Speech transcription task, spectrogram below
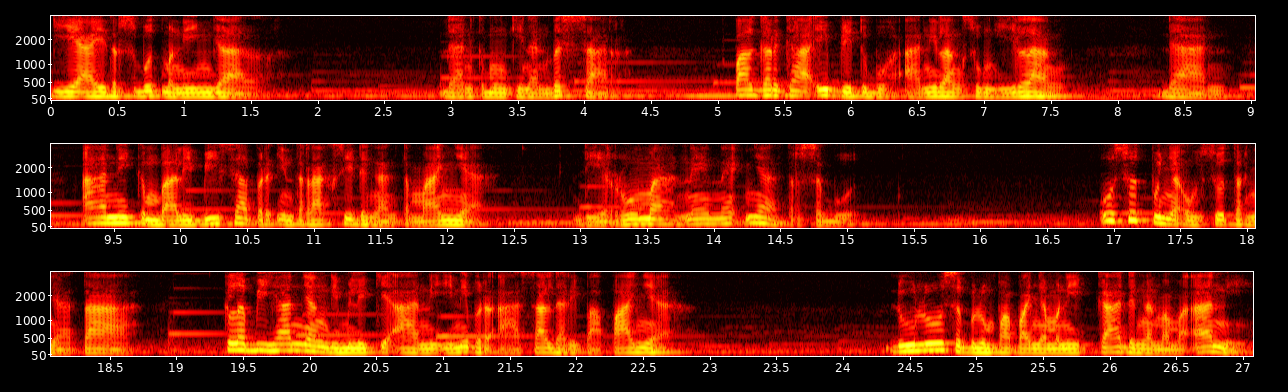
kiai tersebut meninggal, dan kemungkinan besar pagar gaib di tubuh Ani langsung hilang, dan Ani kembali bisa berinteraksi dengan temannya di rumah neneknya tersebut. Usut punya usut, ternyata. Kelebihan yang dimiliki Ani ini berasal dari papanya. Dulu sebelum papanya menikah dengan Mama Ani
